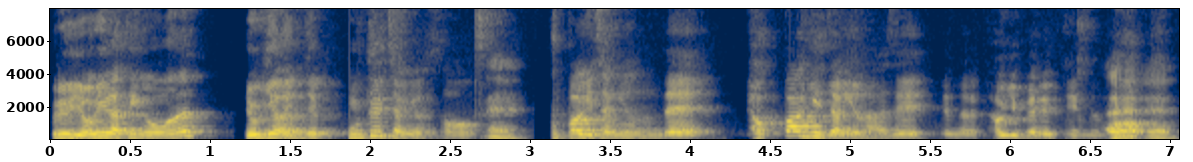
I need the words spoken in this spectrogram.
그리고 여기 같은 경우는 여기가 이제 공틀장이었어. 네. 붙박이장이었는데 벽박이장이라 하지. 옛날에 벽이 매립돼 있는 거. 네, 네.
